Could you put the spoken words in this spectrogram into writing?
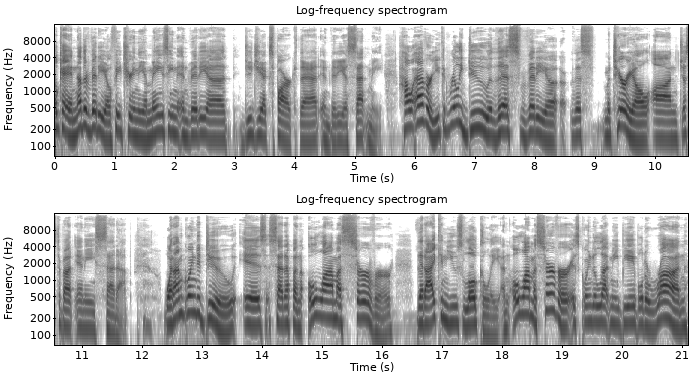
Okay, another video featuring the amazing NVIDIA DGX Spark that NVIDIA sent me. However, you could really do this video, this material on just about any setup. What I'm going to do is set up an Ollama server that I can use locally. An Ollama server is going to let me be able to run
